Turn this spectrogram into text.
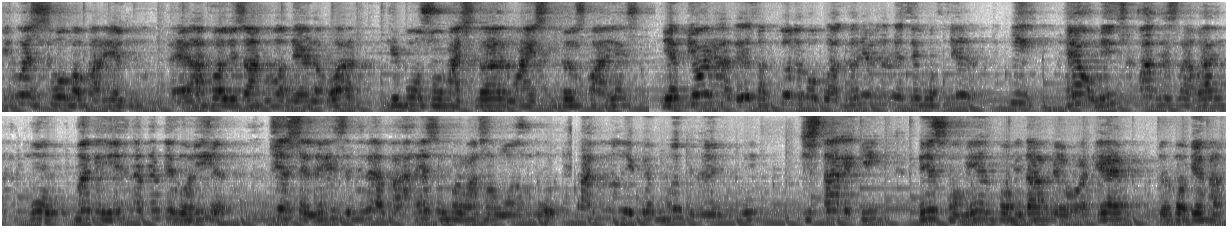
E com esse novo aparelho é, atualizado, moderno agora, que com som mais claro, mais transparente. E aqui eu agradeço a toda a população e agradecer a você que realmente faz esse trabalho com magnífica categoria de excelência de levar essa informação ao nosso mundo. Para mim, uma muito grande de estar aqui nesse momento, convidado pelo Rogério. Eu estou vendo a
